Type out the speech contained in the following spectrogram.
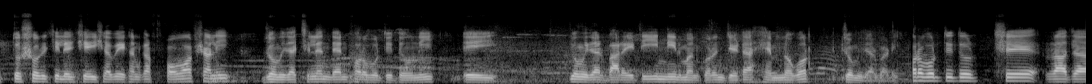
উত্তরসূরি ছিলেন সেই হিসাবে এখানকার প্রভাবশালী জমিদার ছিলেন। দেন পরবর্তীতে উনি এই জমিদার বাড়িটি নির্মাণ করেন, যেটা হেমনগর জমিদার বাড়ি। পরবর্তীতে হচ্ছে রাজা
